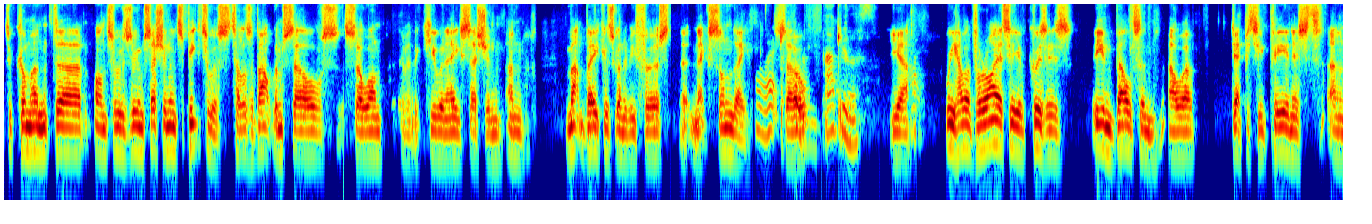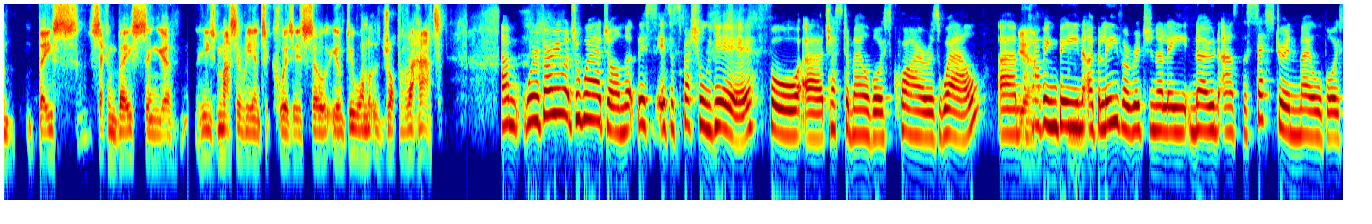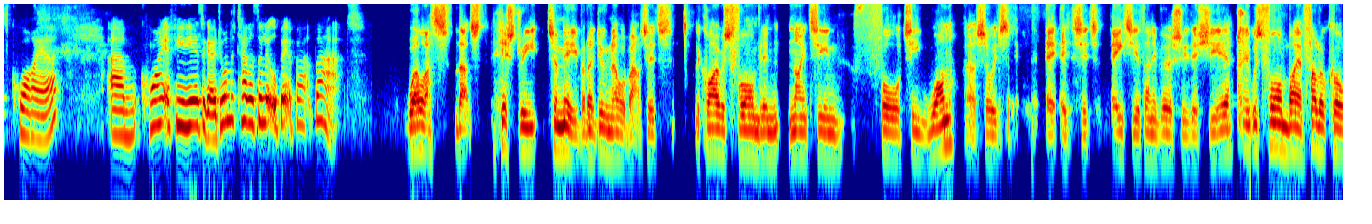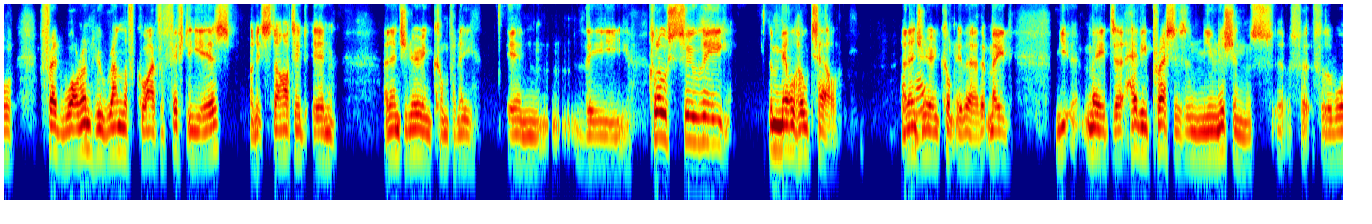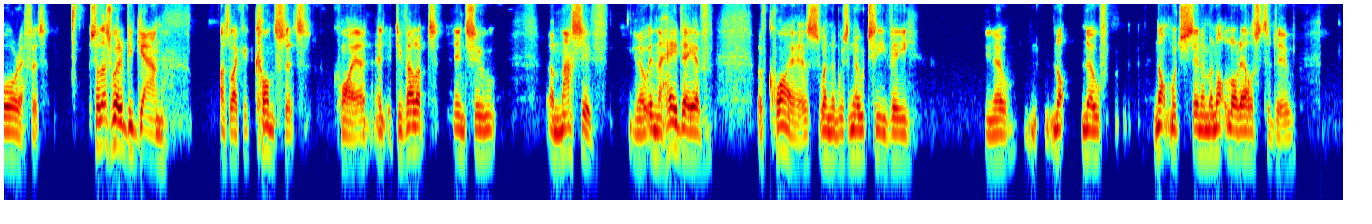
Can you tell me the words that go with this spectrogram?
to come and uh, onto a Zoom session and speak to us, tell us about themselves, so on. In the Q and A session, and Matt Baker's going to be first next Sunday. Oh, so fabulous! Yeah, we have a variety of quizzes. Ian Belton, our deputy pianist and bass, second bass singer. He's massively into quizzes, so he'll do one at the drop of a hat. Um, we're very much aware, John, that this is a special year for uh, Chester Male Voice Choir as well. Um, Yeah. Having been, I believe, originally known as the Cestrian Male Voice Choir um, quite a few years ago. Do you want to tell us a little bit about that? Well, that's that's history to me, but I do know about it. The choir was formed in 1941, uh, so it's it's its 80th anniversary this year. It was formed by a fellow called Fred Warren, who ran the choir for 50 years, and it started in an engineering company in the close to the the Mill Hotel, an Okay. engineering company there that made made uh, heavy presses and munitions uh, for, for the war effort so that's where it began as like a concert choir and it developed into a massive you know in the heyday of of choirs when there was no tv you know not no not much cinema not a lot else to do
